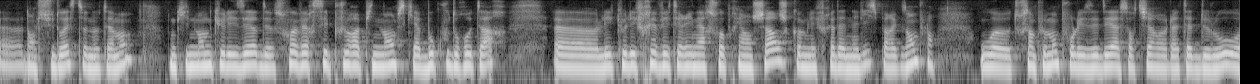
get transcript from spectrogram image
Euh, dans le sud-ouest notamment. Donc ils demandent que les aides soient versées plus rapidement parce qu'il y a beaucoup de retard, euh, que les frais vétérinaires soient pris en charge, comme les frais d'analyse par exemple, ou euh, tout simplement pour les aider à sortir la tête de l'eau,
